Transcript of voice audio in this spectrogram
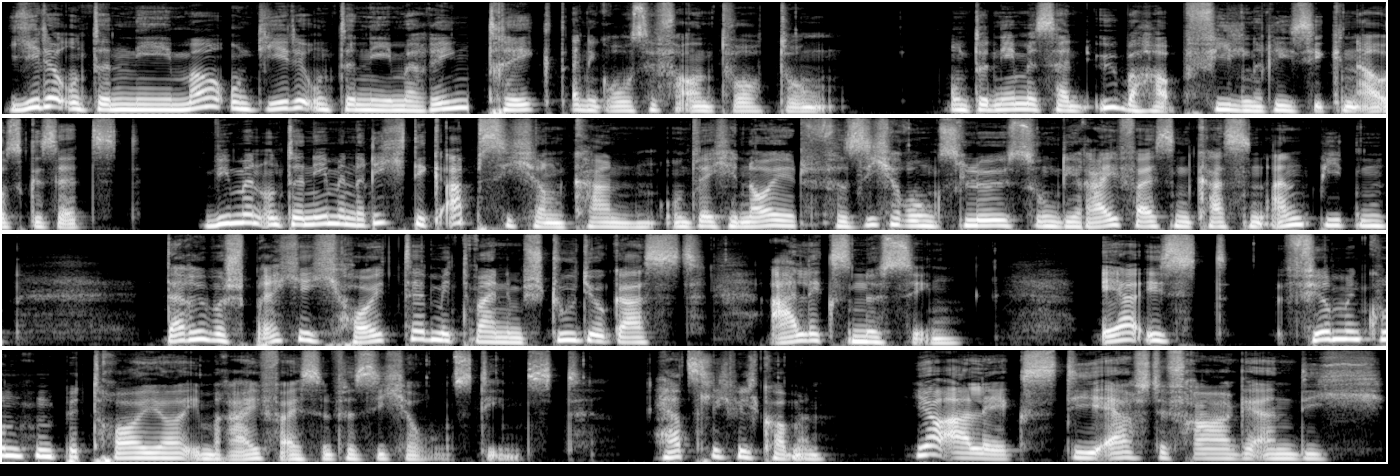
Jeder Unternehmer und jede Unternehmerin trägt eine große Verantwortung. Unternehmen sind überhaupt vielen Risiken ausgesetzt. Wie man Unternehmen richtig absichern kann und welche neue Versicherungslösung die Raiffeisenkassen anbieten, darüber spreche ich heute mit meinem Studiogast Alex Nössing. Er ist Firmenkundenbetreuer im Raiffeisenversicherungsdienst. Herzlich willkommen. Ja, Alex, die erste Frage an dich.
